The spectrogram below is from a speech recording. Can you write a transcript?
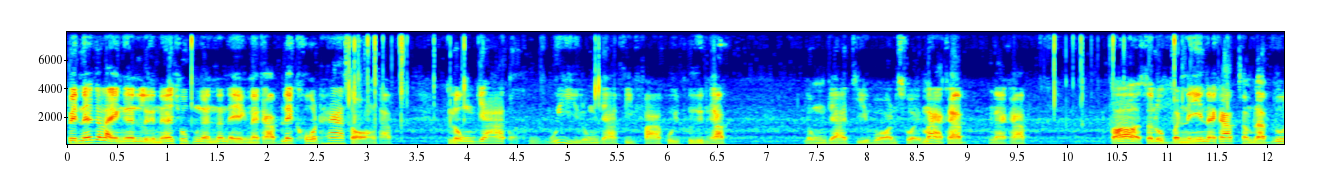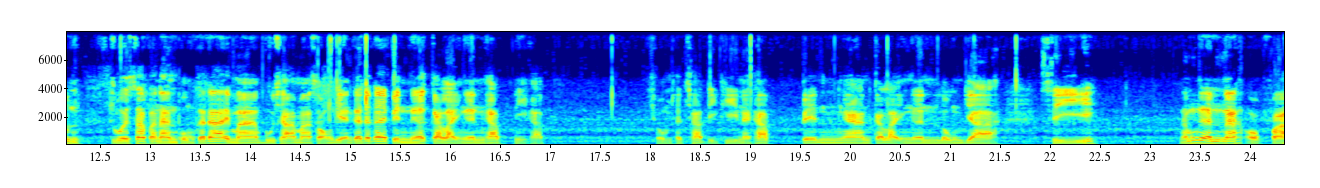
เป็นเนื้อกระไหลเงินหรือเนื้อชุบเงินนั่นเองนะครับ เลขโค้ดห้าสองครับ ลงยาโอ้โหลงยาสีฟ้าคุยพื้นครับ ลงยาจีวรสวยมากครับนะครับ ก็สรุปวันนี้นะครับสำหรับรุ่นรวยทรัพย์อนันต์ผมก็ได้มาบูชามาสองเหรียญก็จะได้เป็นเนื้อกระไหลเงินครับนี่ครับ ชมชัดๆอีกทีนะครับ เป็นงานกระไหลเงินลงยาสีน้ำเงินนะออกฟ้า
